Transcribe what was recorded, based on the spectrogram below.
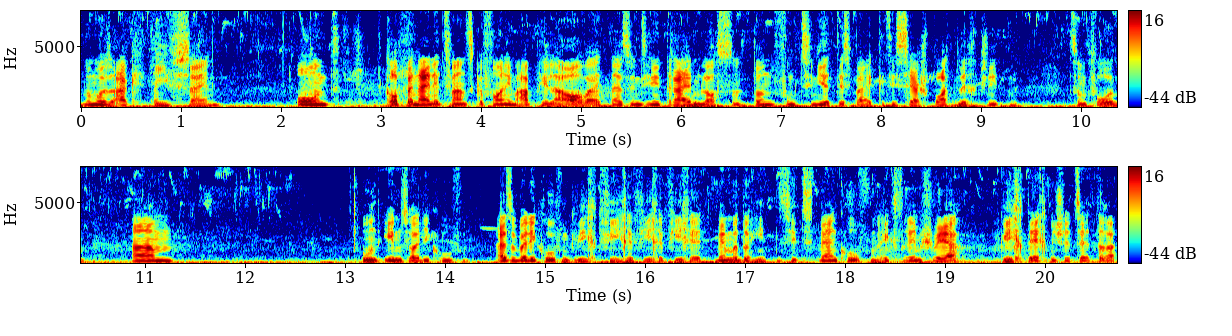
man muss aktiv sein und gerade bei 29er fahren im Uphill arbeiten, also wenn sie nicht treiben lassen, dann funktioniert das Bike. Es ist sehr sportlich geschnitten zum Fahren. Ähm, und ebenso auch die Kufen. Also bei den Kufen Gewicht, Vieche, Vieche, Vieche, wenn man da hinten sitzt, werden Kufen extrem schwer, gewichttechnisch etc.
